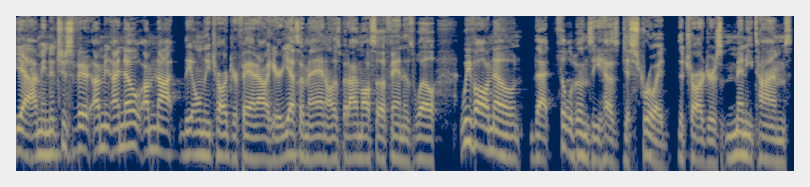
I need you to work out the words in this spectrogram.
Yeah, I mean, it's just very, I mean, I know I'm not the only Charger fan out here. Yes, I'm an analyst, but I'm also a fan as well. We've all known that Phillip Lindsay has destroyed the Chargers many times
